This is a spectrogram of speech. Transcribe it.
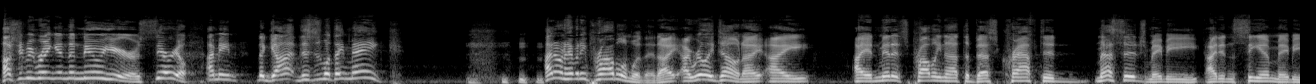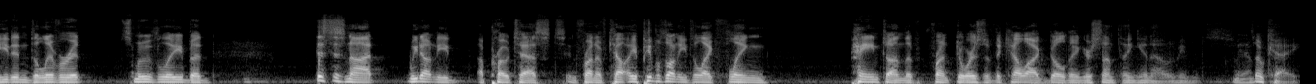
How should we ring in the new year? Cereal. I mean, the guy, this is what they make. I don't have any problem with it. I, I really don't. I, I, I admit it's probably not the best crafted message. Maybe I didn't see him. Maybe he didn't deliver it smoothly, but this is not, we don't need a protest in front of Kellogg. People don't need to like fling paint on the front doors of the Kellogg building or something, you know. I mean, it's, Yeah. it's okay.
